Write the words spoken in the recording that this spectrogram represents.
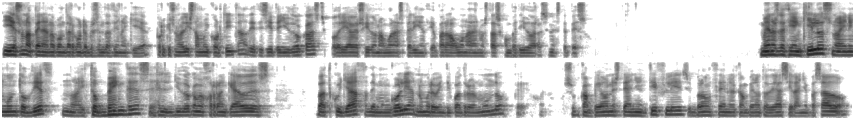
Y es una pena no contar con representación aquí, ¿eh? porque es una lista muy cortita, 17 judokas, podría haber sido una buena experiencia para alguna de nuestras competidoras en este peso. Menos de 100 kilos, no hay ningún top 10, no hay top 20. El judoka mejor rankeado es Batkuyag de Mongolia, número 24 del mundo, que subcampeón este año en Tiflis, bronce en el Campeonato de Asia el año pasado.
